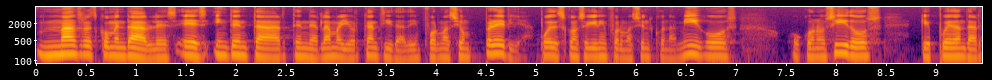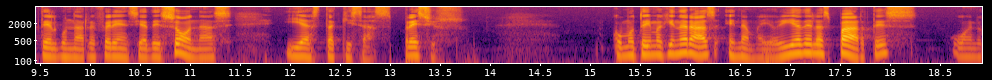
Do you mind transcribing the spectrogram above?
más recomendables es intentar tener la mayor cantidad de información previa. Puedes conseguir información con amigos o conocidos que puedan darte alguna referencia de zonas y hasta quizás precios. Como te imaginarás, en la mayoría de las partes o en,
